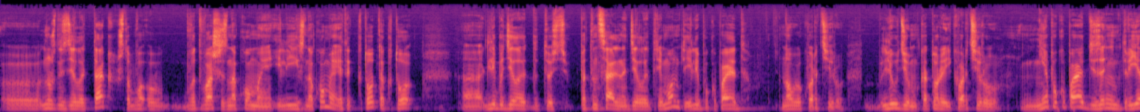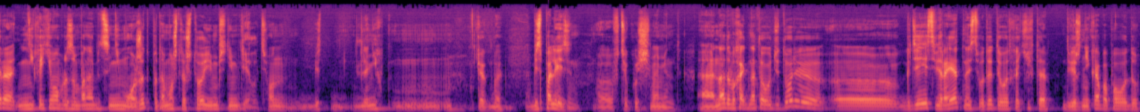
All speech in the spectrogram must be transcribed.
Э, нужно сделать так, чтобы вот ваши знакомые или их знакомые это кто-то, кто э, либо делает, то есть потенциально делает ремонт или покупает новую квартиру. Людям, которые квартиру не покупают, дизайн интерьера никаким образом понадобиться не может, потому что что им с ним делать? Он для них как бы бесполезен э, в текущий момент. Надо выходить на ту аудиторию, где есть вероятность вот этой вот каких-то движника по поводу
